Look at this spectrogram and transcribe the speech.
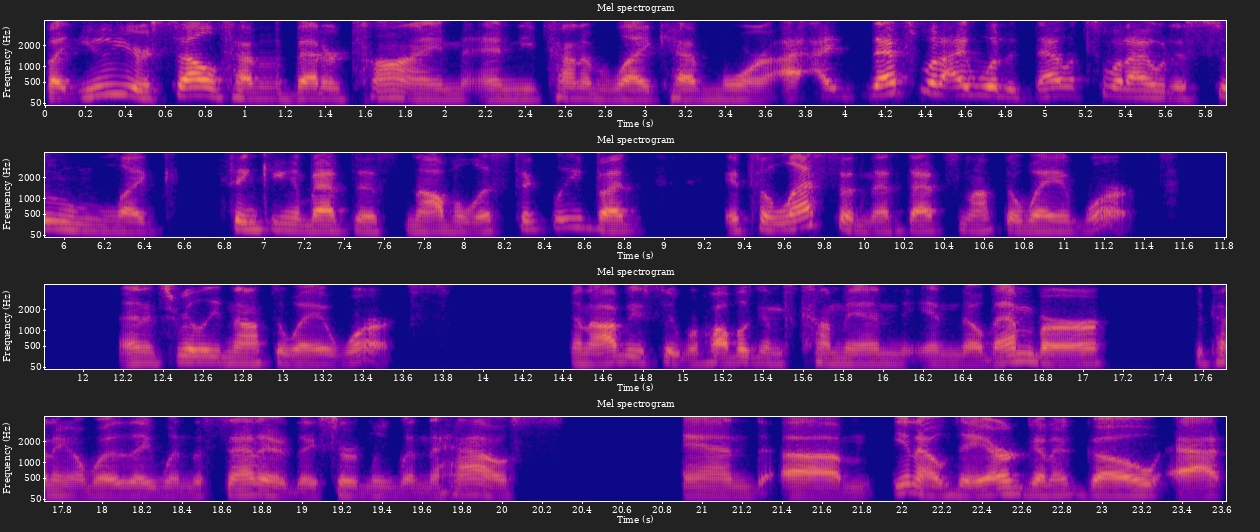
but you yourself have a better time and you kind of like have more I, I, that's what i would that's what i would assume like thinking about this novelistically but it's a lesson that that's not the way it worked and it's really not the way it works and obviously republicans come in in november depending on whether they win the senate they certainly win the house and um, you know they are going to go at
